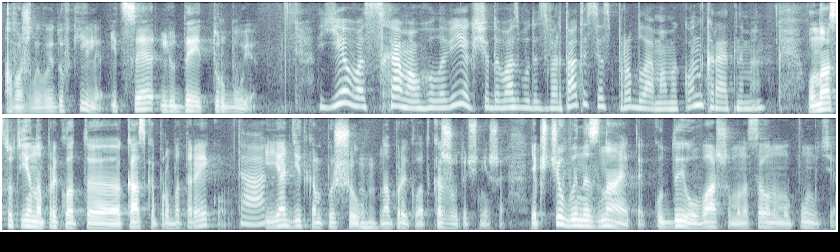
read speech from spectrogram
а важливе і довкілля, і це людей турбує. Є у вас схема в голові, якщо до вас будуть звертатися з проблемами конкретними? У нас тут є, наприклад, е, казка про батарейку, Так. і я діткам пишу, наприклад, кажу точніше, якщо ви не знаєте, куди у вашому населеному пункті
